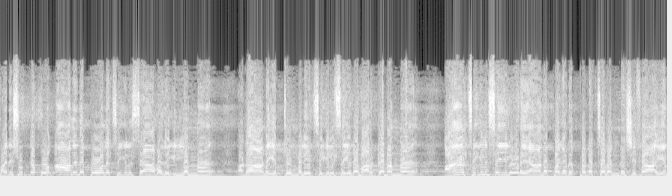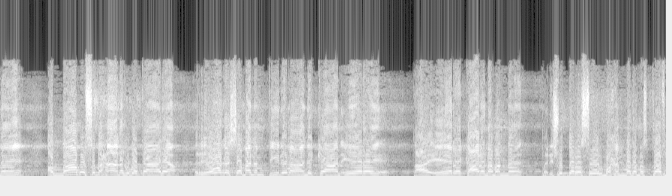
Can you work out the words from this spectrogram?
പരിശുദ്ധ ഖുർആാനിനെ പോലെ ചികിത്സാ വഴിയില്ലെന്ന് അതാണ് ഏറ്റവും വലിയ ചികിത്സയുടെ മാർഗമെന്ന് ആ ചികിത്സയിലൂടെയാണ് പകട് പടച്ചവന്റെ ശിഫായിനെ അള്ളാഹു സുബാനുഭവത്താല രോഗശമനം തീരുമാനിക്കാൻ ഏറെ ഏറെ കാരണമെന്ന് പരിശുദ്ധ റസൂൽ മുഹമ്മദ് മുസ്തഫ.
